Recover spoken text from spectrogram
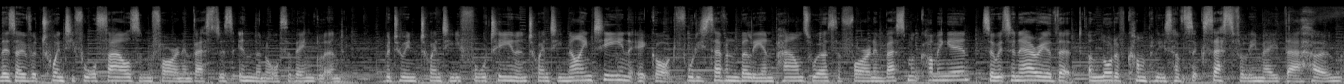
There's over 24,000 foreign investors in the north of England. Between 2014 and 2019, it got 47 billion pounds worth of foreign investment coming in. So it's an area that a lot of companies have successfully made their home.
